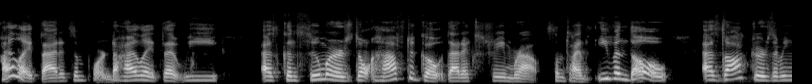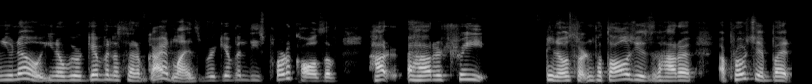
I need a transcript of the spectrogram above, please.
highlight that. It's important to highlight that we as consumers don't have to go that extreme route sometimes, even though as doctors, I mean, you know, you know, we were given a set of guidelines, we we're given these protocols of how how to treat you know certain pathologies and how to approach it but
